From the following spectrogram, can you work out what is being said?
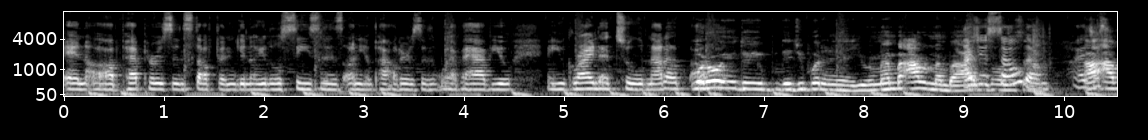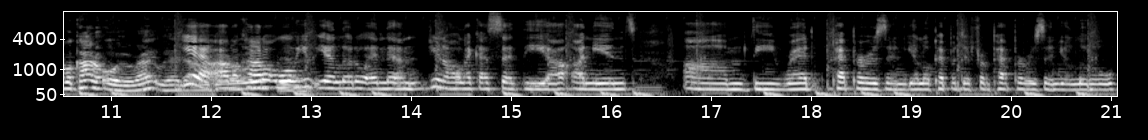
and uh, peppers and stuff, and you know your little seasonings, onion powders, and whatever have you, and you grind that to not a. What uh, oil do you did you put it in? You remember? I remember. I, I just sold them. Just, avocado oil, right? yeah, avocado, avocado oil. oil. Yeah. You, yeah, little, and then you know, like I said, the uh, onions um, the red peppers and yellow pepper, different peppers, and your little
